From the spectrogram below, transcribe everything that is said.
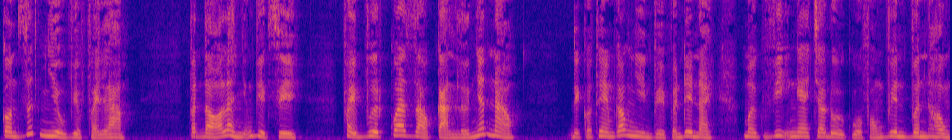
còn rất nhiều việc phải làm. Và đó là những việc gì? Phải vượt qua rào cản lớn nhất nào? Để có thêm góc nhìn về vấn đề này, mời quý vị nghe trao đổi của phóng viên Vân Hồng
